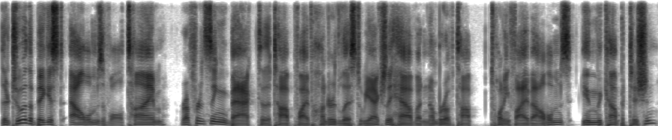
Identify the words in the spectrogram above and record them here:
They're two of the biggest albums of all time. Referencing back to the top 500 list, we actually have a number of top 25 albums in the competition,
